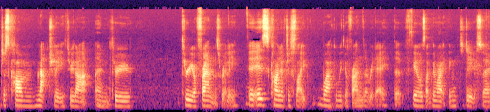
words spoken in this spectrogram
just come naturally through that and through through your friends really it is kind of just like working with your friends every day that feels like the right thing to do so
